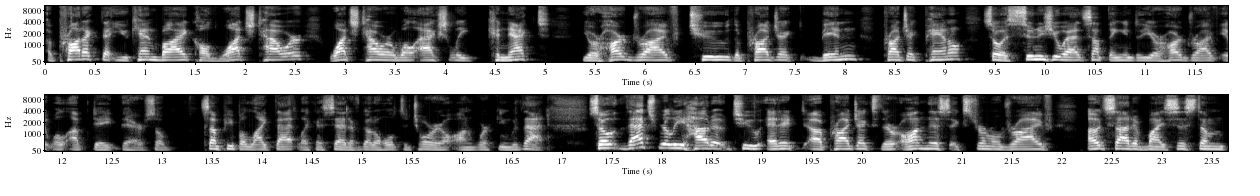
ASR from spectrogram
a product that you can buy called Watchtower. Watchtower will actually connect your hard drive to the project bin, project panel. So as soon as you add something into your hard drive, it will update there. So some people like that. Like I said, I've got a whole tutorial on working with that. So that's really how to, to edit uh, projects. They're on this external drive outside of my system.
